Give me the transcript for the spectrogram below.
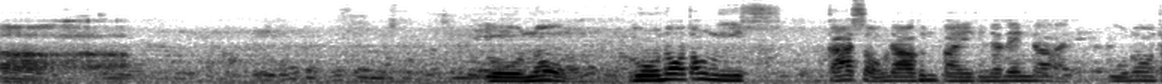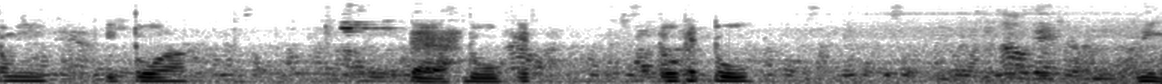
เอ่อยูโนยูโนต้องมีการ์ดสองดาวขึ้นไปถึงจะเล่นได้บูโน่ต้องมีอีกตัว แต่ดูเพชรดูเพชรตูนี่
